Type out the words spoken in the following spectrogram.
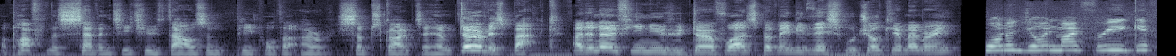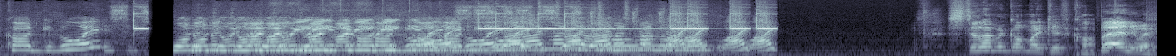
apart from the 72,000 people that are subscribed to him. Durv is back. I don't know if you knew who Durv was, but maybe this will jog your memory. Want to join my free gift card giveaway? Want to join, my free gift card giveaway? Still haven't got my gift card. But anyway,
